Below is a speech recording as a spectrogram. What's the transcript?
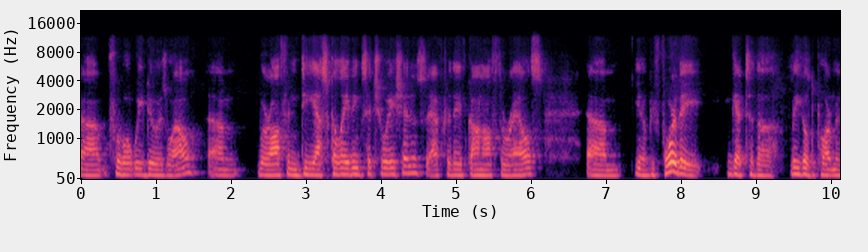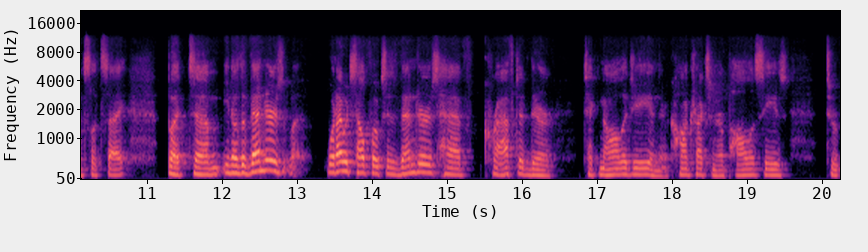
uh, for what we do as well. Um, we're often de-escalating situations after they've gone off the rails. Um, you know, before they get to the legal departments, let's say. But um, you know, the vendors. What I would tell folks is vendors have crafted their technology and their contracts and their policies to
